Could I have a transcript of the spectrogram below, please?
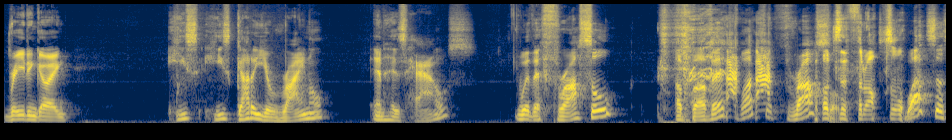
reading, going, he's he's got a urinal in his house with a throstle above it. What's a throstle? What's a throstle? What's a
